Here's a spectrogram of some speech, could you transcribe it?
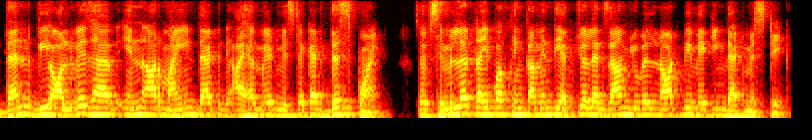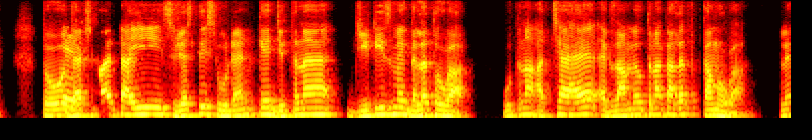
then we always have in our mind that I have made mistake at this point so if similar type of thing come in the actual exam you will not be making that mistake तो that's what I suggest the student के जितना जीटीज में गलत होगा उतना अच्छा है एग्ज़ाम में उतना गलत कम होगा ले?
